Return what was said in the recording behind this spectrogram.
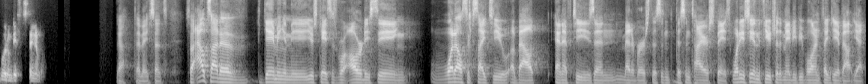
wouldn't be sustainable. Yeah, that makes sense. So outside of gaming and the use cases we're already seeing, what else excites you about NFTs and metaverse this this entire space? What do you see in the future that maybe people aren't thinking about yet?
